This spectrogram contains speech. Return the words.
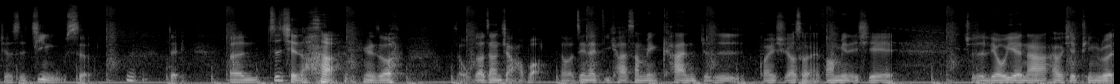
就是劲舞社。嗯，对，嗯，之前的话，应该说。我不知道这样讲好不好。那我之前在迪卡上面看，就是关于学校社团方面的一些，就是留言啊，还有一些评论，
